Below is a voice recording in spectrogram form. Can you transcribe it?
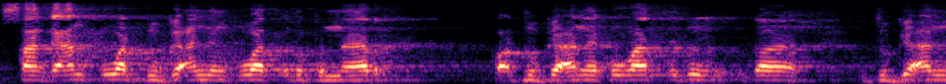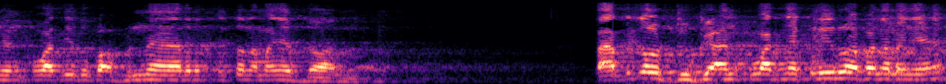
Sangkaan kuat, dugaan yang kuat itu benar. Kok dugaannya kuat itu dugaan yang kuat itu kok benar, itu namanya don. Tapi kalau dugaan kuatnya keliru apa namanya?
